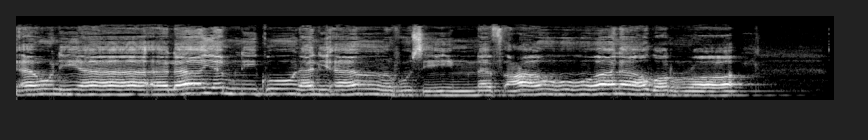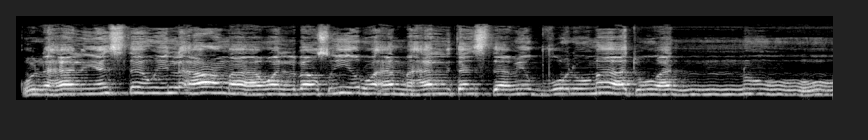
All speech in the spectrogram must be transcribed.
أولياء لا يملكون لأنفسهم نفعا ولا ضرا. قل هل يستوي الأعمى والبصير أم هل تستوي الظلمات والنور؟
